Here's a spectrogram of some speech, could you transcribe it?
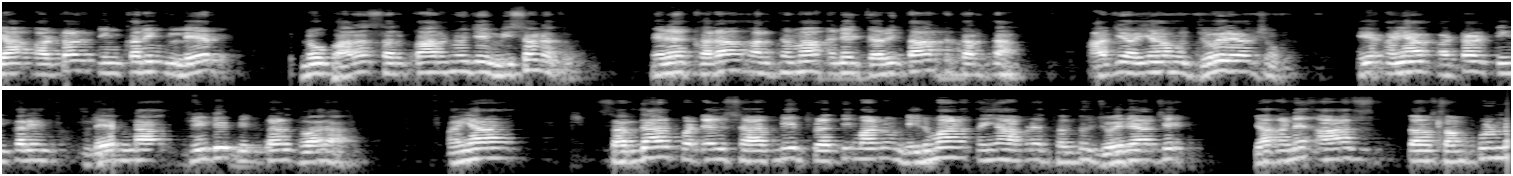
કે આ અટલ ટિંકરિંગ લેબનું ભારત સરકારનું જે મિશન હતું, એને ખરા અર્થમાં અને ચરિતાર્થ કરતા આજે અહીંયા હું જોઈ રહ્યો છું કે અહીંયા અટલ ટિંકરિંગ લેબના થ્રીડી પ્રિન્ટર દ્વારા અહીંયા સરદાર પટેલ સાહેબની પ્રતિમાનું નિર્માણ અહીંયા આપણે થતું જોઈ રહ્યા છે અને આ સંપૂર્ણ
